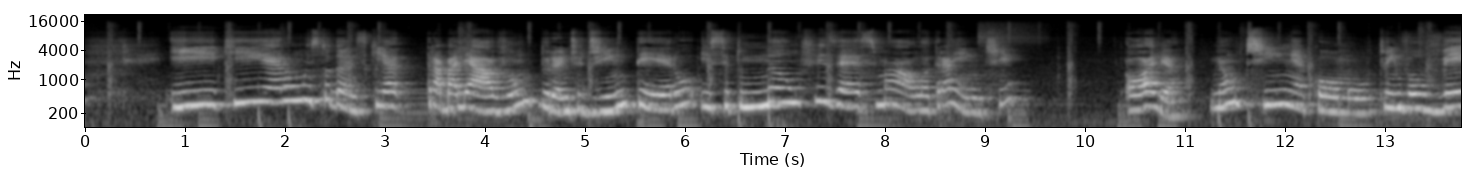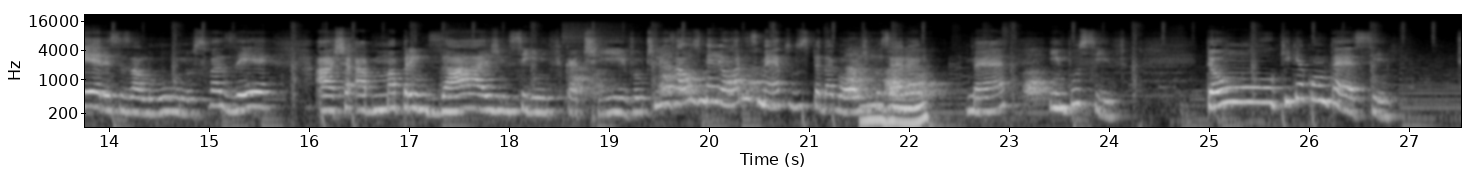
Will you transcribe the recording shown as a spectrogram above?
e que eram estudantes que trabalhavam durante o dia inteiro e se tu não fizesse uma aula atraente, olha, não tinha como tu envolver esses alunos, fazer acha uma aprendizagem significativa, utilizar os melhores métodos pedagógicos era, né, impossível. Então, o que que acontece?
